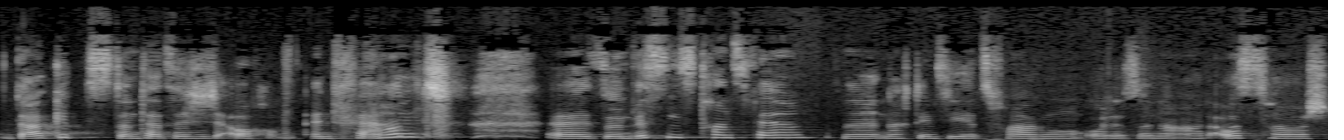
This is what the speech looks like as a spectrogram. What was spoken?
da gibt es dann tatsächlich auch entfernt äh, so ein Wissenstransfer, äh, nachdem Sie jetzt fragen, oder so eine Art Austausch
